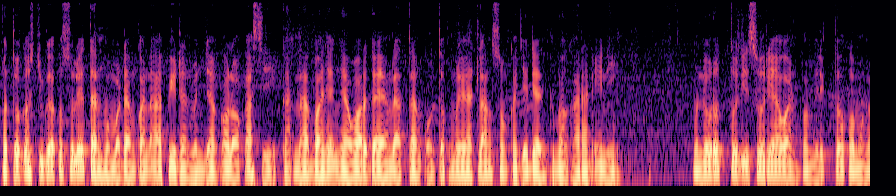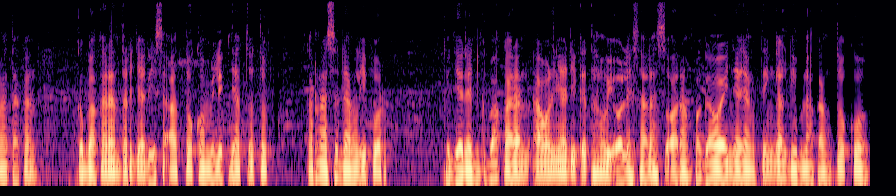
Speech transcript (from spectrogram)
Petugas juga kesulitan memadamkan api dan menjangkau lokasi karena banyaknya warga yang datang untuk melihat langsung kejadian kebakaran ini. Menurut Tudi Suryawan, pemilik toko mengatakan kebakaran terjadi saat toko miliknya tutup karena sedang libur. Kejadian kebakaran awalnya diketahui oleh salah seorang pegawainya yang tinggal di belakang toko.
